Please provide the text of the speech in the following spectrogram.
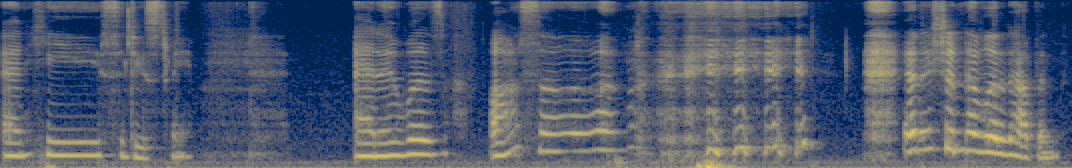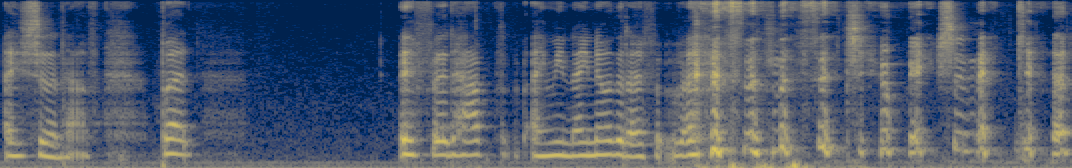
and he seduced me. And it was awesome. and I shouldn't have let it happen. I shouldn't have. But if it happened, I mean, I know that if I was in the situation again,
